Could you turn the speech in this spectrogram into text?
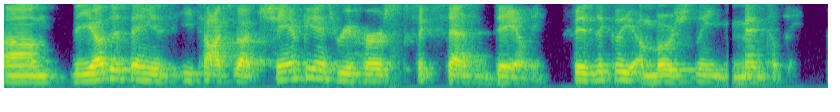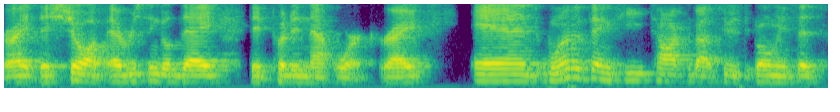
Um, the other thing is he talks about champions rehearse success daily physically, emotionally, mentally, right? They show up every single day, they put in that work, right? And one of the things he talked about too is Bowman. He said,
